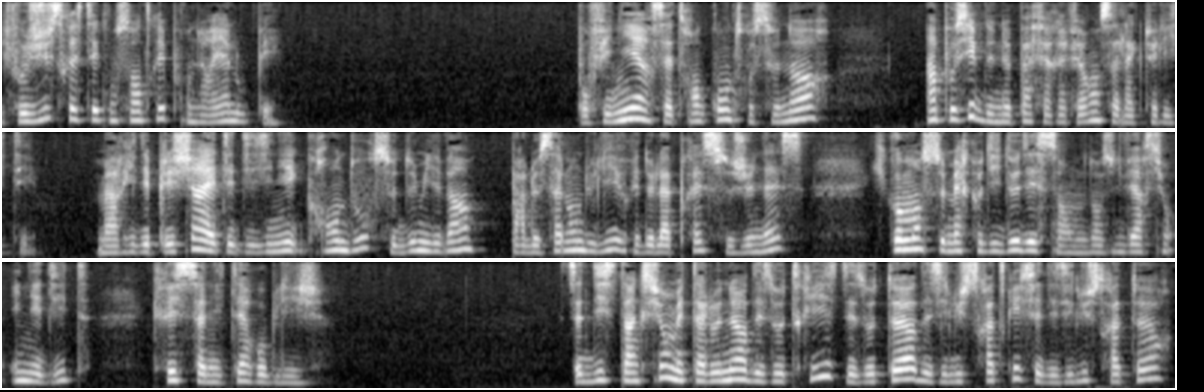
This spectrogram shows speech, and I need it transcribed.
Il faut juste rester concentré pour ne rien louper. Pour finir, cette rencontre sonore, impossible de ne pas faire référence à l'actualité. Marie Desplechin a été désignée Grand Ours 2020 par le Salon du Livre et de la Presse Jeunesse, qui commence ce mercredi 2 décembre dans une version inédite, crise sanitaire oblige. Cette distinction met à l'honneur des autrices, des auteurs, des illustratrices et des illustrateurs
